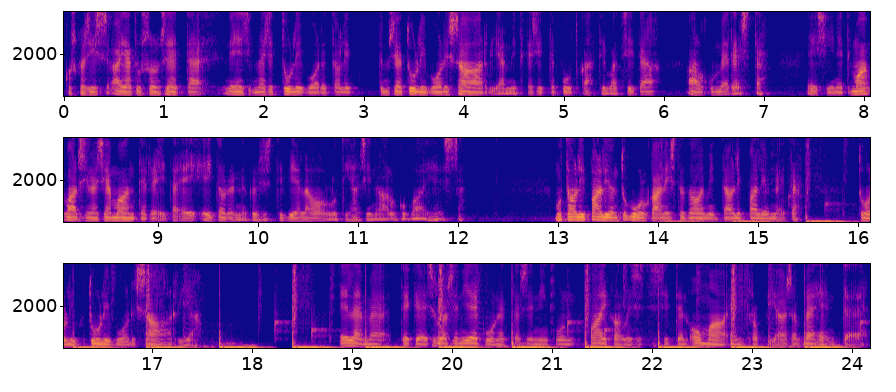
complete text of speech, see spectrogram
Koska siis ajatus on se, että ne ensimmäiset tulivuodet oli tämmöisiä tulivuorisaaria, mitkä sitten putkahtivat sitä alkumerestä esiin. Että varsinaisia mantereita ei, ei todennäköisesti vielä ollut ihan siinä alkuvaiheessa. Mutta oli paljon vulkaanista toimintaa, oli paljon näitä tulivuorisaaria elämä tekee sellaisen jekun, että se niin kuin paikallisesti sitten omaa entropiaansa vähentää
